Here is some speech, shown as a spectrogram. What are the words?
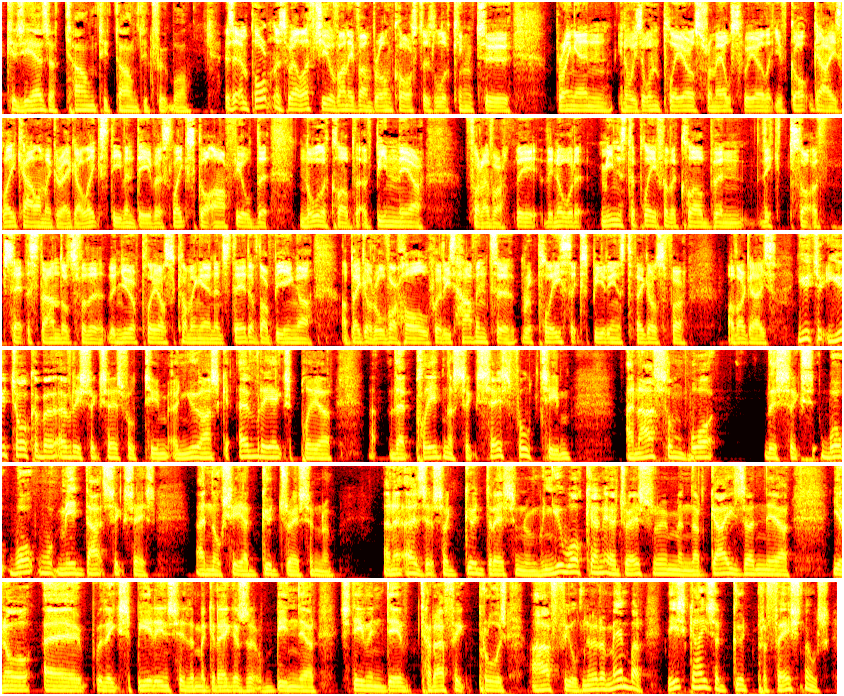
because uh, he is a talented, talented footballer. Is it important as well if Giovanni Van Bronckhorst is looking to bring in, you know, his own players from elsewhere that you've got guys like Allan McGregor, like Steven Davis, like Scott Arfield that know the club that have been there forever. They they know what it means to play for the club and they sort of set the standards for the, the newer players coming in instead of there being a, a bigger overhaul where he's having to replace experienced figures for other guys. You t- you talk about every successful team and you ask every ex player that played in a successful team and ask them what the what what made that success and they'll say a good dressing room and it is. It's a good dressing room. When you walk into a dressing room and there are guys in there, you know, uh, with the experience of the McGregors that have been there, Steven Dave, terrific pros, Arfield. Now remember, these guys are good professionals.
